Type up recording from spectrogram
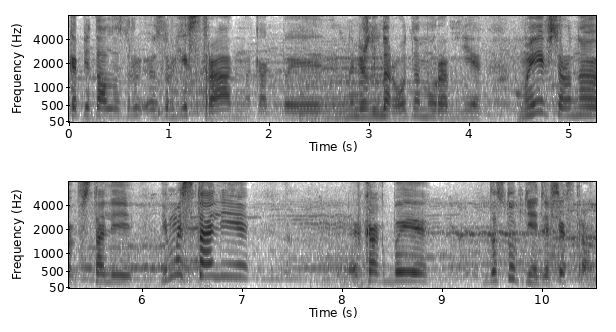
капитала с дру- с других стран, как бы на международном уровне. Мы все равно стали, и мы стали как бы доступнее для всех стран.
